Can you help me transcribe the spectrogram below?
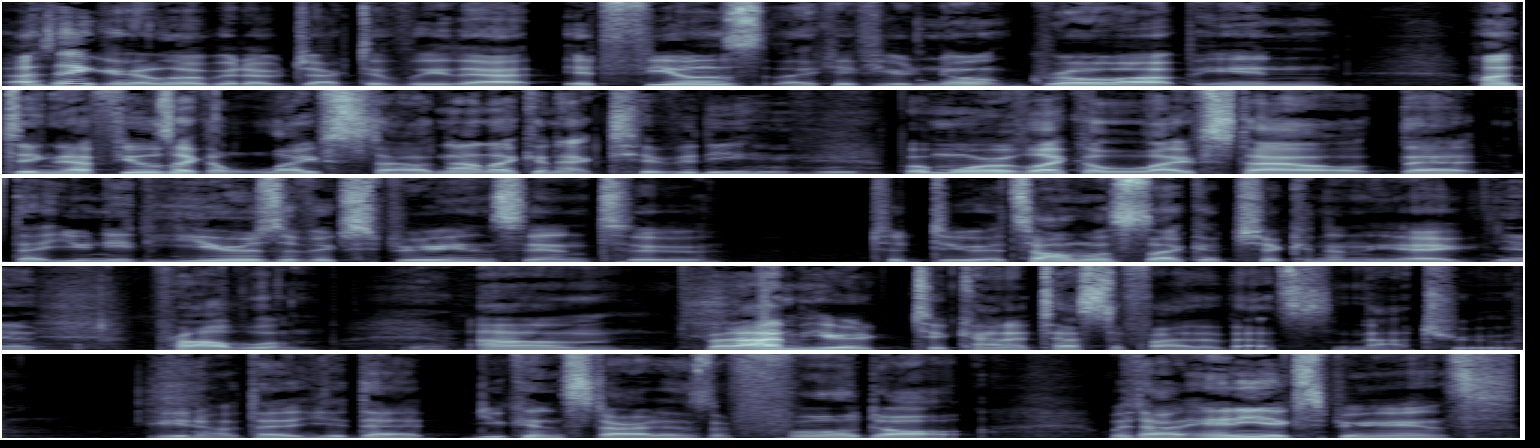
I think a little bit objectively that it feels like if you don't grow up in hunting, that feels like a lifestyle, not like an activity Mhm. but more of like a lifestyle that that you need years of experience in to to do. It's almost like a chicken and the egg Yeah. problem. Yeah. Um, but I'm here to kind of testify that that's not true. You know that you, that you can start as a full adult without any experience,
